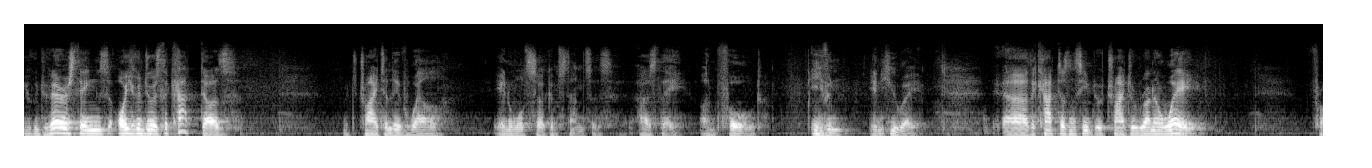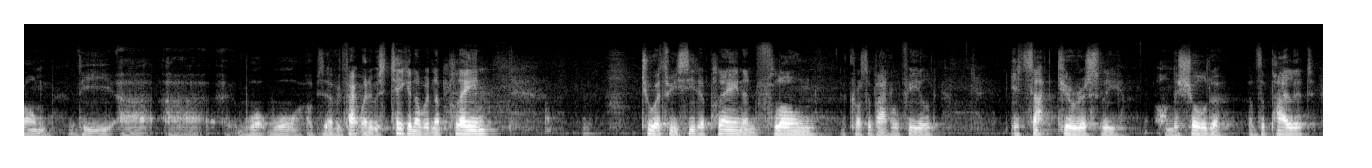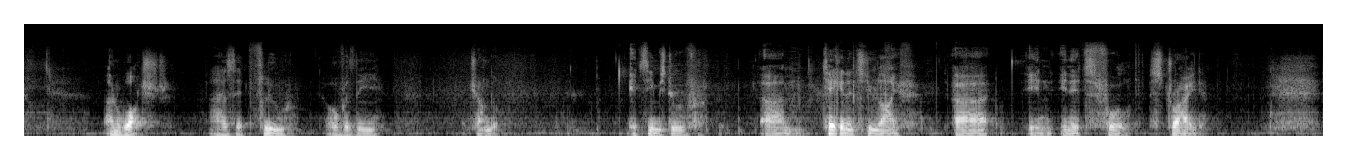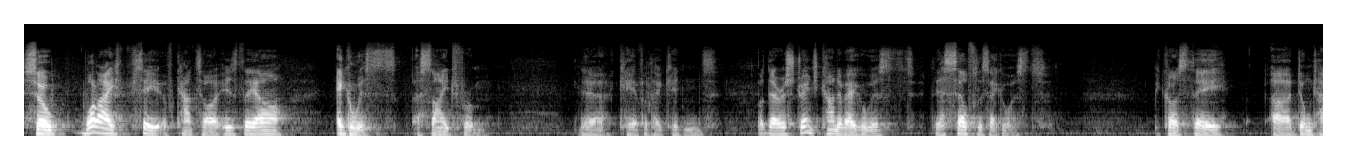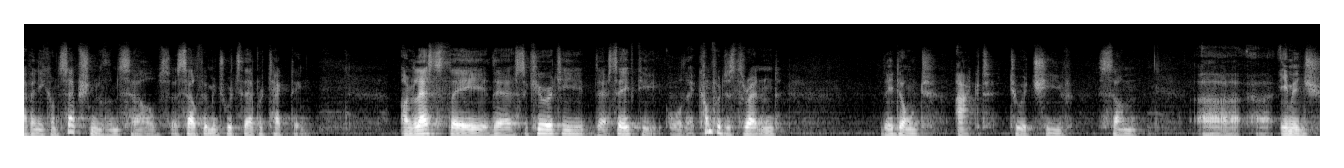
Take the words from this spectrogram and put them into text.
you can do various things, or you can do as the cat does, try to live well in all circumstances as they unfold, even in Hue. Uh, the cat doesn't seem to have tried to run away from the uh, uh, war, war observed. In fact, when it was taken up in a plane, two or three seater plane and flown across a battlefield. It sat curiously on the shoulder of the pilot and watched as it flew over the jungle. It seems to have um, taken its new life uh, in, in its full stride. So what I say of cats are is they are egoists aside from their care for their kittens, but they're a strange kind of egoist. They're selfless egoists because they uh, don't have any conception of themselves, a self-image which they're protecting. Unless they, their security, their safety, or their comfort is threatened, they don't act to achieve some uh, uh, image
